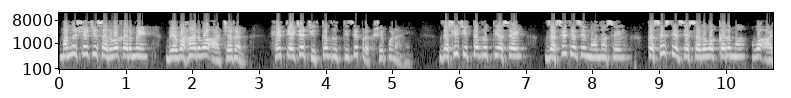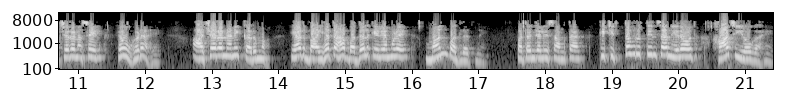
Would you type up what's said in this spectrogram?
मनुष्याची सर्व कर्मे व्यवहार व आचरण हे त्याच्या चित्तवृत्तीचे प्रक्षेपण आहे. जशी चित्तवृत्ती असेल जसे त्याचे मन असेल तसेच त्याचे सर्व कर्म व आचरण असेल हे उघड आहे. आचरण आणि कर्म यात बाह्यत बदल केल्यामुळे मन बदलत नाही. पतंजली सांगतात की चित्तवृत्तींचा निरोध हाच योग आहे.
